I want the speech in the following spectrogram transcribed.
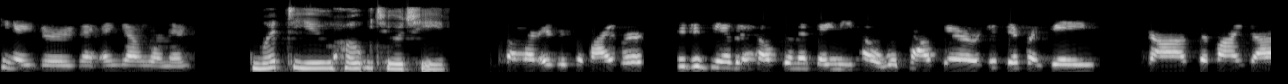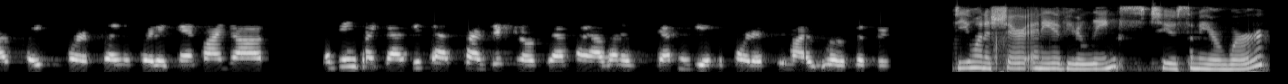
teenagers and, and young women. What do you hope to achieve? Someone is a survivor to just be able to help them if they need help with childcare or just different things, jobs, to find jobs, places for employment where they can find jobs, and things like that. Just that transitional standpoint, I want to definitely be a supporter to my little sisters. Do you want to share any of your links to some of your work?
